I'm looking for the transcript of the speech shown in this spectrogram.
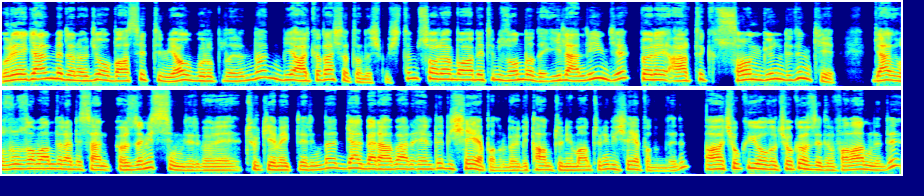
Buraya gelmeden önce o bahsettiğim yav gruplarından bir arkadaşla tanışmıştım. Sonra muhabbetimiz onunla da ilerleyince böyle artık son gün dedim ki gel uzun zamandır hani sen özlemişsindir böyle Türk yemeklerinden. Gel beraber evde bir şey yapalım. Böyle bir tantuni mantuni bir şey yapalım dedim. Aa çok iyi olur çok özledim falan dedi.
